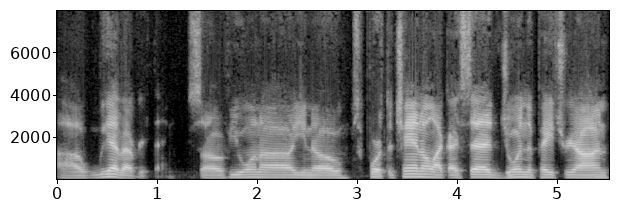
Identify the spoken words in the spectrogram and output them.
Uh, we have everything. So if you want to, you know, support the channel, like I said, join the Patreon.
